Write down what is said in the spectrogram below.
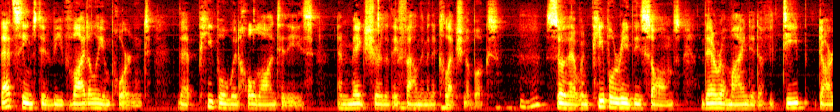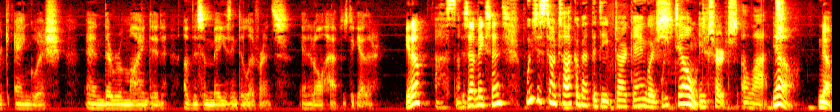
that seems to be vitally important that people would hold on to these and make sure that they found them in a collection of books so that when people read these psalms, they're reminded of deep, dark anguish, and they're reminded of this amazing deliverance, and it all happens together. You know, Awesome. does that make sense? We just don't talk about the deep, dark anguish We don't. in church a lot. No, no,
